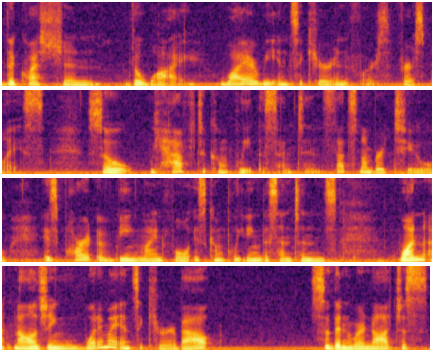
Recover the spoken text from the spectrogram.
the question, the why. Why are we insecure in the first, first place? So we have to complete the sentence. That's number two. Is part of being mindful is completing the sentence. One, acknowledging what am I insecure about? So then we're not just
